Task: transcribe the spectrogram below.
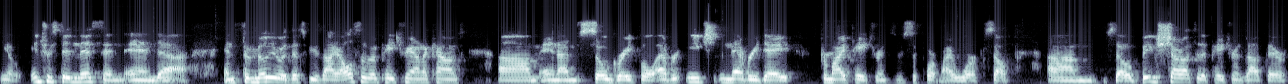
you know, interested in this and and uh, and familiar with this because I also have a Patreon account, um, and I'm so grateful every each and every day for my patrons who support my work. So, um, so big shout out to the patrons out there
